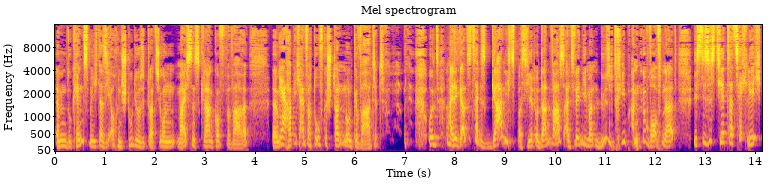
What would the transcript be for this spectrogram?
ähm, du kennst mich, dass ich auch in Studiosituationen meistens klaren Kopf bewahre. Ähm, ja. Habe ich einfach doof gestanden und gewartet. Und eine ganze Zeit ist gar nichts passiert. Und dann war es, als wenn jemand einen Düsentrieb angeworfen hat, ist dieses Tier tatsächlich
